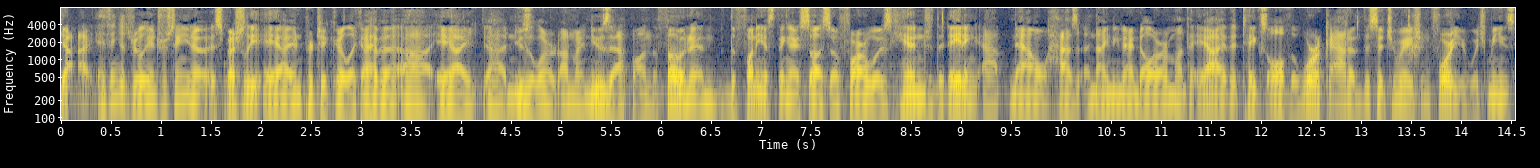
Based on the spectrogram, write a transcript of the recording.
yeah, I, I, think it's really interesting. You know, especially AI in particular. Like I have an uh, AI uh, news alert on my news app on the phone, and the funniest thing I saw so far was Hinge, the dating app, now has a ninety nine dollar a month AI that takes all of the work out of the situation for you, which means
